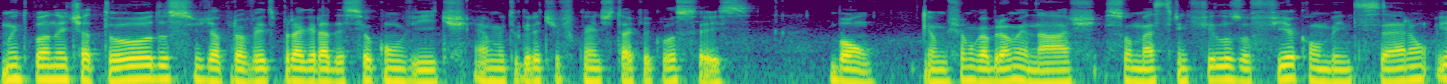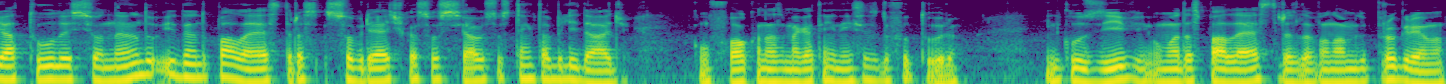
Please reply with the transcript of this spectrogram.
Muito boa noite a todos. Já aproveito para agradecer o convite. É muito gratificante estar aqui com vocês. Bom, eu me chamo Gabriel Menache, sou mestre em filosofia, como bem disseram, e atuo lecionando e dando palestras sobre ética social e sustentabilidade, com foco nas megatendências do futuro. Inclusive, uma das palestras leva o nome do programa,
